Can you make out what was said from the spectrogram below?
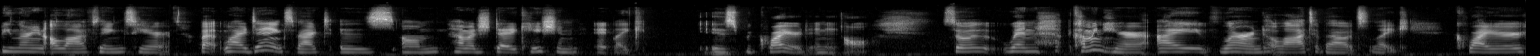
be learning a lot of things here, but what I didn't expect is um, how much dedication it like is required in it all. So when coming here, I learned a lot about like choir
